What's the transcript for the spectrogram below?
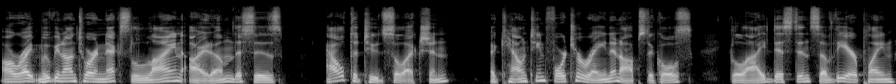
All right, moving on to our next line item. This is altitude selection, accounting for terrain and obstacles, glide distance of the airplane,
